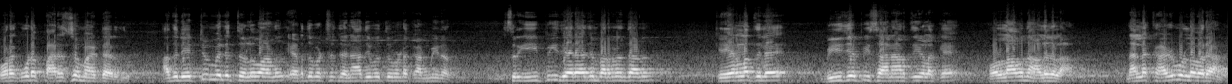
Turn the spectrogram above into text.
കുറെ കൂടെ പരസ്യമായിട്ടായിരുന്നു. അതിൽ ഏറ്റവും വലിയ തെളിവാണ് ഇടതുപക്ഷ ജനാധിപത്യങ്ങളുടെ convener Shri E P Jayarajan പറഞ്ഞെന്താണ് കേരളത്തിലെ ബി ജെ പി സ്ഥാനാർത്ഥികളൊക്കെ കൊള്ളാവുന്ന ആളുകളാണ്. നല്ല കഴിവുള്ളവരാണ്.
